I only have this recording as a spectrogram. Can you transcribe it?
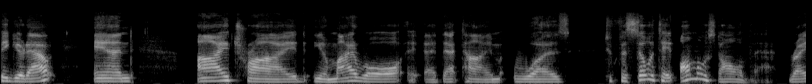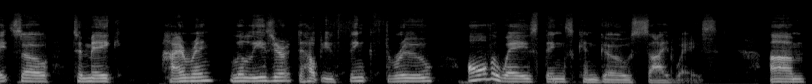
figured out. And i tried you know my role at that time was to facilitate almost all of that right? So to make hiring a little easier to help you think through all the ways things can go sideways um,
